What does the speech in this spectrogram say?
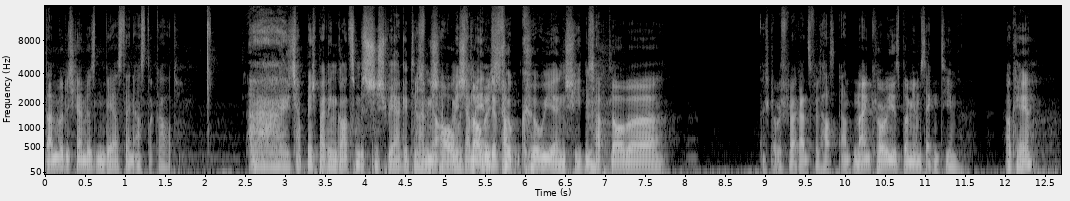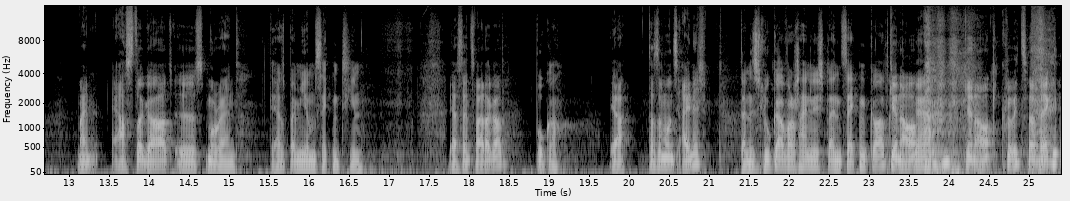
dann würde ich gerne wissen, wer ist dein erster Guard? Ah, ich habe mich bei den Guards ein bisschen schwer getan. Ich Ich, habe mich Ich am glaube, Ende für hab- Curry entschieden. Ich habe, glaube, ich glaube, ich werde ganz viel Hass ernten. Nein, Curry ist bei mir im Second Team. okay, Mein erster Guard ist Morant. der ist bei mir im Second Team. Wer ist dein zweiter Guard? Booker. Ja, da sind wir uns einig. Dann ist Luca wahrscheinlich dein Second Guard. Genau. Ja. genau. Gut. Perfekt.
